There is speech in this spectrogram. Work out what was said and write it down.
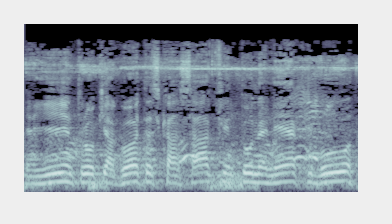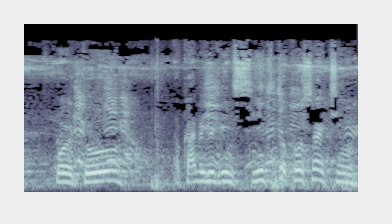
E aí entrou aqui agora, tá descansado, fintou o Neneco, boa, cortou. É o camisa 25, tocou certinho.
